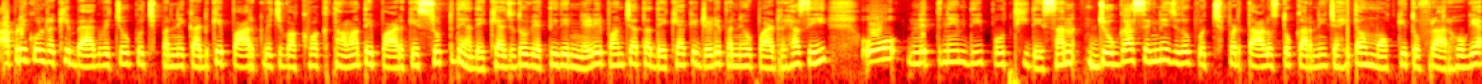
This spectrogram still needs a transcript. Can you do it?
ਆਪਣੇ ਕੋਲ ਰੱਖੇ ਬੈਗ ਵਿੱਚੋਂ ਕੁਝ ਪੰਨੇ ਕੱਢ ਕੇ ਪਾਰਕ ਵਿੱਚ ਵੱਖ-ਵੱਖ ਥਾਵਾਂ ਤੇ ਪਾੜ ਕੇ ਸੁੱਟਦਿਆਂ ਦੇਖਿਆ। ਜਦੋਂ ਵਿਅਕਤੀ ਦੇ ਨੇੜੇ ਪਹੁੰਚਿਆ ਤਾਂ ਦੇਖਿਆ ਕਿ ਜਿਹੜੇ ਪੰਨੇ ਉਹ ਪਾੜ ਰਿਹਾ ਸੀ, ਉਹ ਨਿਤਨੇਮ ਦੀ ਪੋਥੀ ਦੇ ਸਨ। ਜੋਗਾ ਸਿੰਘ ਨੇ ਜਦੋਂ ਪੁੱਛ ਪੜਤਾਲ ਉਸ ਤੋਂ ਕਰਨੀ ਚਾਹੀ ਤਾਂ ਉਹ ਮੌਕੇ ਤੋਂ ਫਰਾਰ ਹੋ ਗਿਆ,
